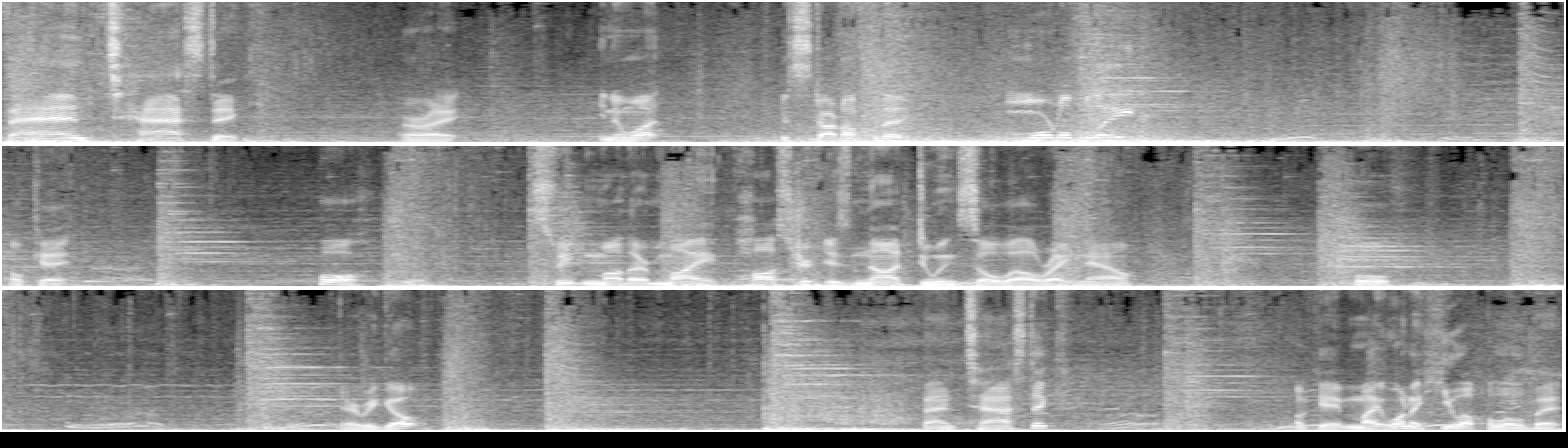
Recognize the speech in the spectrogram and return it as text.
Fantastic. Alright. You know what? Let's start off with a Mortal Blade. Okay. Oh. Sweet mother, my posture is not doing so well right now. Oh. There we go. Fantastic. Okay, might want to heal up a little bit.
